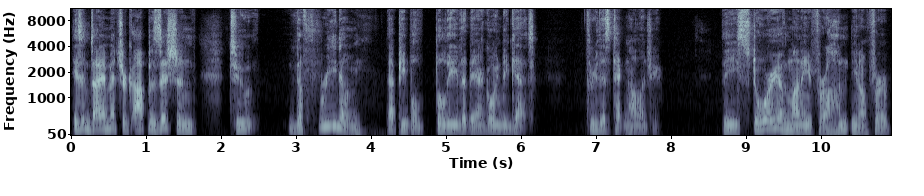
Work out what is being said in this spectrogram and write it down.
is in diametric opposition to the freedom that people believe that they are going to get through this technology. The story of money for a you know for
